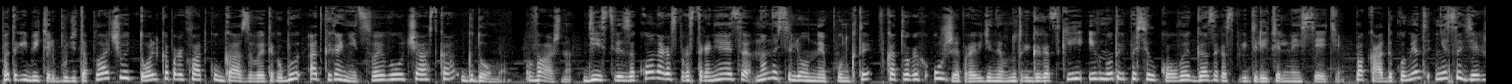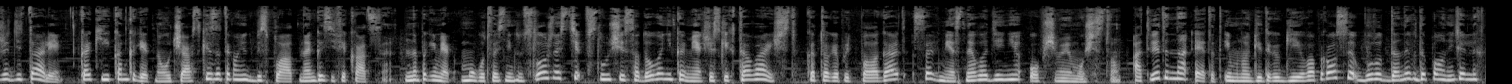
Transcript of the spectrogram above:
Потребитель будет оплачивать только прокладку газовой трубы от границ своего участка к дому. Важно! Действие закона распространяется на населенные пункты, в которых уже проведены внутригородские и внутрипоселковые газораспределительные сети. Пока документ не содержит деталей, какие конкретно участки затронет бесплатная газификация. Например, могут возникнуть сложности в случае садово-некоммерческих товариществ, которые предполагают совместное владение общим имуществом. Ответы на этот и многие другие вопросы будут даны в дополнительных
